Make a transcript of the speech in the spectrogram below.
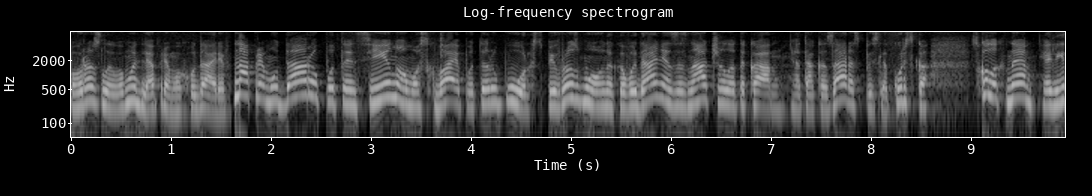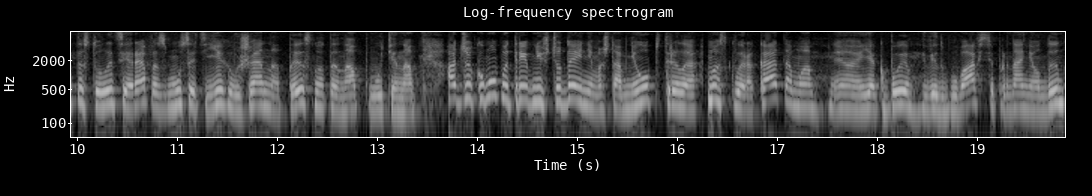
вразливими для прямих ударів. Напрям удару потенційно Москва і Петербург. Співрозмовники видання зазначили, така атака зараз після Курська сколихне еліти столиці РФ і змусить їх вже натиснути на Путіна. Адже кому потрібні щоденні масштабні обстріли Москви ракетами, е, якби відбувався принаймні один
